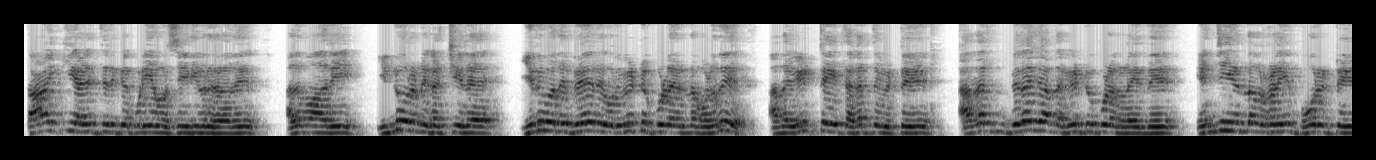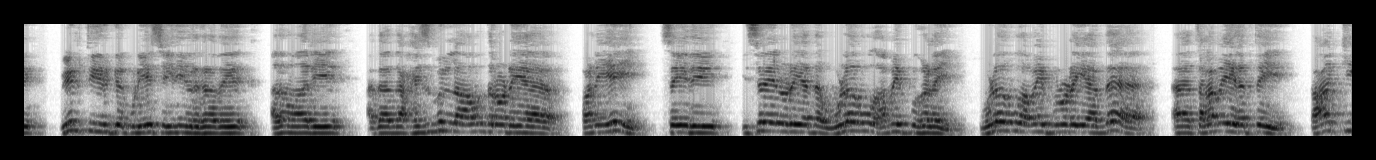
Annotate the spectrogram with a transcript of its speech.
தாக்கி அழித்திருக்கக்கூடிய ஒரு செய்தி வருகிறது. அது மாதிரி இன்னொரு நிகழ்ச்சியில இருபது பேர் ஒரு வீட்டுக்குள்ள இருந்த பொழுது அந்த வீட்டை தகர்த்து விட்டு அதன் பிறகு அந்த வீட்டுக்குள்ள நுழைந்து எஞ்சி இருந்தவர்களையும் போரிட்டு வீழ்த்தி இருக்கக்கூடிய செய்தி வருகிறது. அது மாதிரி அந்த அந்த ஹிஸ்புல்லாவும் தன்னுடைய பணியை செய்து இஸ்ரேலுடைய அந்த உளவு அமைப்புகளை உளவு அமைப்பினுடைய அந்த தலைமையகத்தை தாக்கி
